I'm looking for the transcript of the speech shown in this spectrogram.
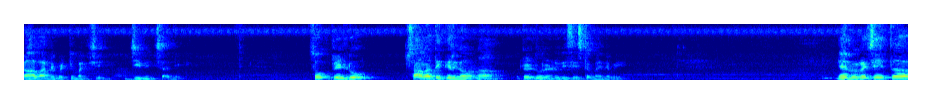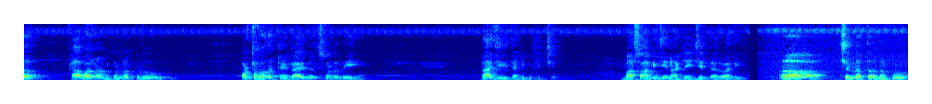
కాలాన్ని బట్టి మనిషి జీవించాలి. సో రెండు చాలా దగ్గరగా ఉన్న రెండు రెండు విశిష్టమైనవి. నేను రచయిత కావాలనుకున్నప్పుడు మొట్టమొదటి నేను రాయదలుచుకున్నది నా జీవితాన్ని గురించి. మా స్వామీజీ నాకేం చెప్పారో అది. చిన్నతనపు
